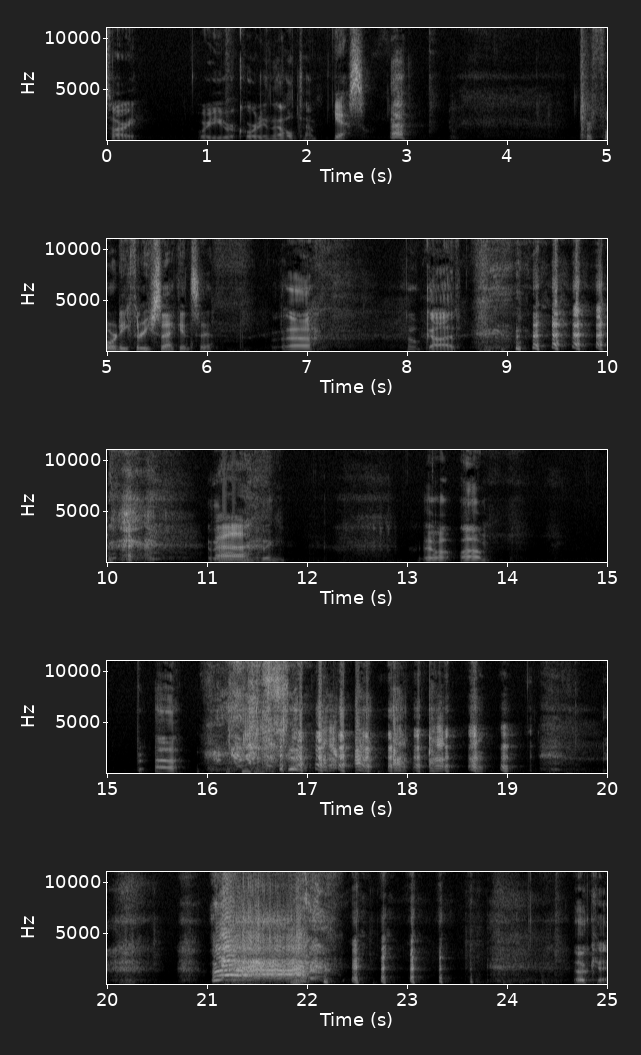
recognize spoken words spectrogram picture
Sorry. Were you recording the whole time? Yes. Ah. We're 43 seconds in. Uh, oh God. I think, I think uh, well, um, uh, okay.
